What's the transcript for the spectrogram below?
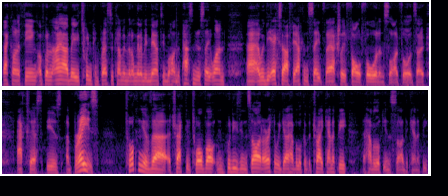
that kind of thing. I've got an ARB twin compressor coming that I'm going to be mounting behind the passenger seat one, uh, and with the XR Falcon seats, they actually fold forward and slide forward, so access is a breeze. Talking of uh, attractive 12 volt and goodies inside, I reckon we go have a look at the tray canopy have a look inside the canopy.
